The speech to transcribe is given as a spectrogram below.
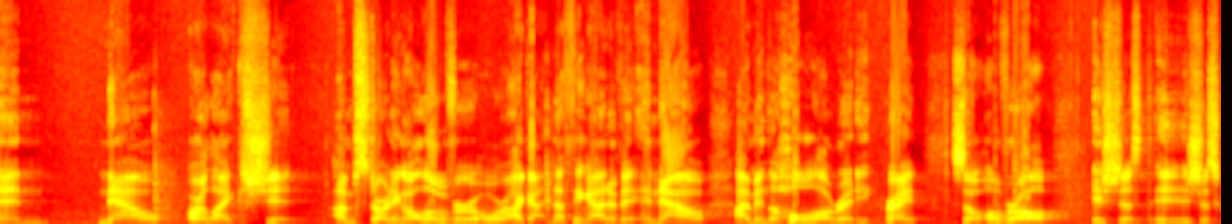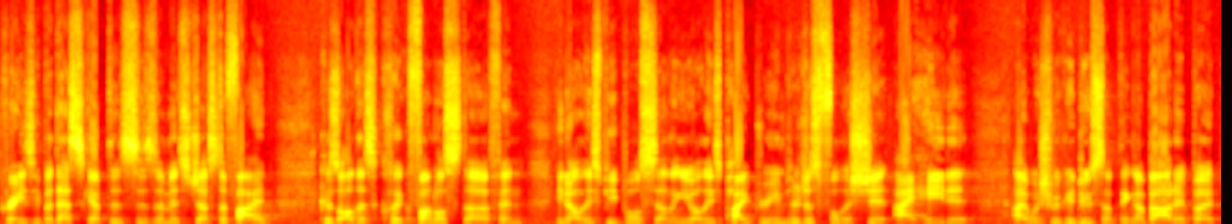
then now are like, shit, I'm starting all over or I got nothing out of it and now I'm in the hole already, right? So overall, it's just it's just crazy. But that skepticism is justified because all this click funnel stuff and you know all these people selling you all these pipe dreams are just full of shit. I hate it. I wish we could do something about it, but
